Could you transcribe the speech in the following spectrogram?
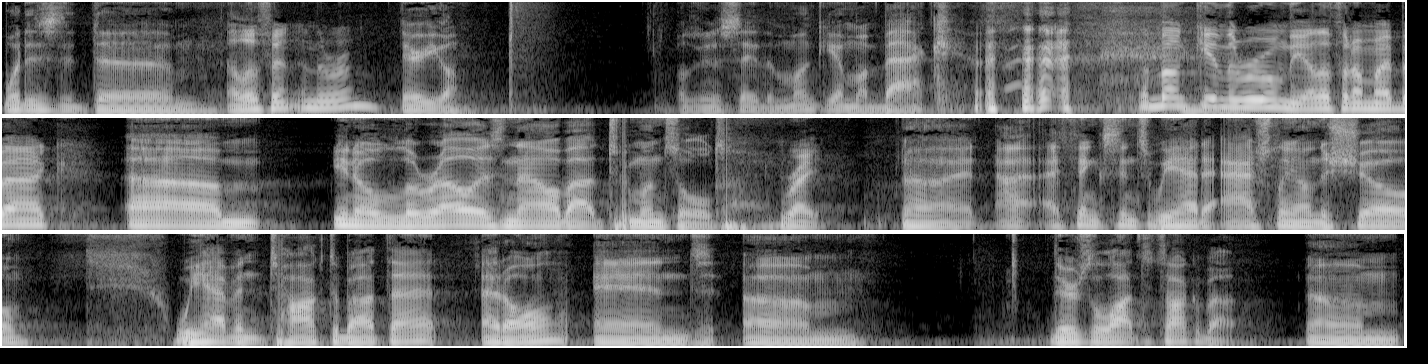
what is it the elephant in the room, there you go. I was going to say the monkey on my back. the monkey in the room, the elephant on my back. um, you know, Laurel is now about two months old. Right. Uh, I, I think since we had Ashley on the show, we haven't talked about that at all, and um, there's a lot to talk about. Um,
